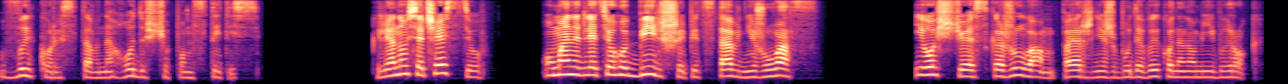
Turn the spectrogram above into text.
використав нагоду, щоб помститись. Клянуся честю, у мене для цього більше підстав, ніж у вас. І ось що я скажу вам, перш ніж буде виконано мій вирок.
